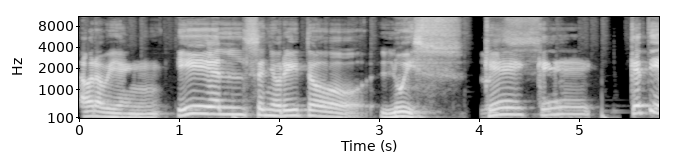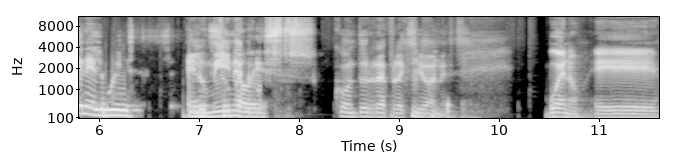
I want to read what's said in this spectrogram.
ahora bien, ¿y el señorito Luis? ¿Qué, qué, qué tiene Luis en Ilumina con tus reflexiones. bueno, eh,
